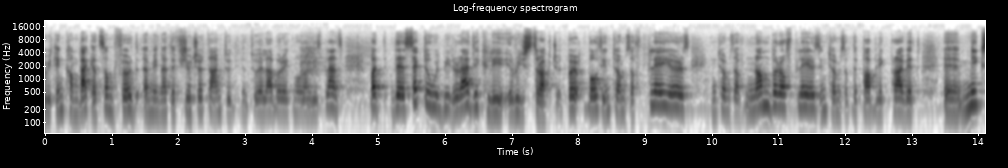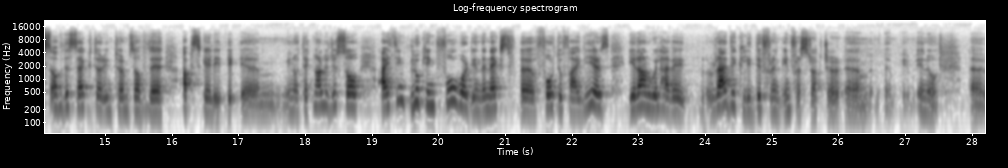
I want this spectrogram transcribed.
we can come back at some further, I mean, at a future time to, to elaborate more on these plans. But the sector will be radically restructured, both in terms of players, in terms of number of players, in terms of the public-private uh, mix of the sector, in terms of the upscale um, you know, technologies. So I think looking forward in the next uh, four to five years, Iran will have a radically different infrastructure um, you know, uh,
